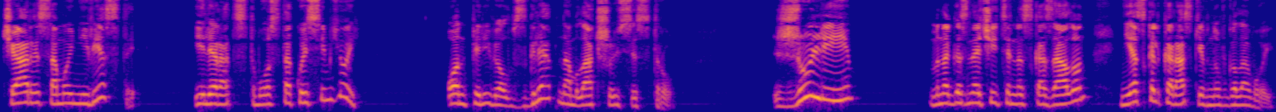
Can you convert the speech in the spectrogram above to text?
Чары самой невесты или родство с такой семьей? Он перевел взгляд на младшую сестру. «Жули!» — многозначительно сказал он, несколько раз кивнув головой.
